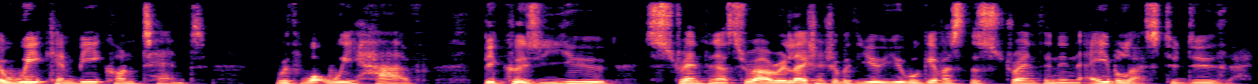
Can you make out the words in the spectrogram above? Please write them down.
that we can be content with what we have because you strengthen us. Through our relationship with you, you will give us the strength and enable us to do that.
